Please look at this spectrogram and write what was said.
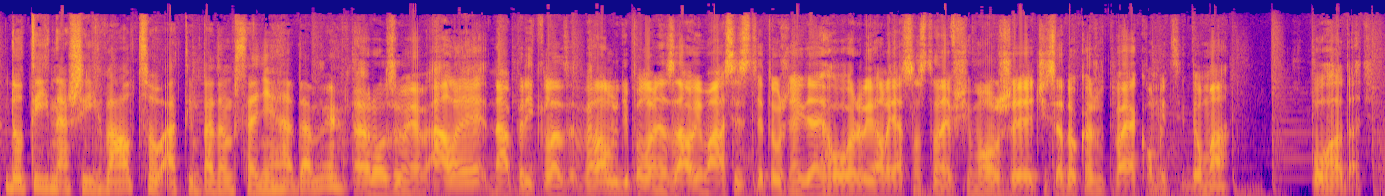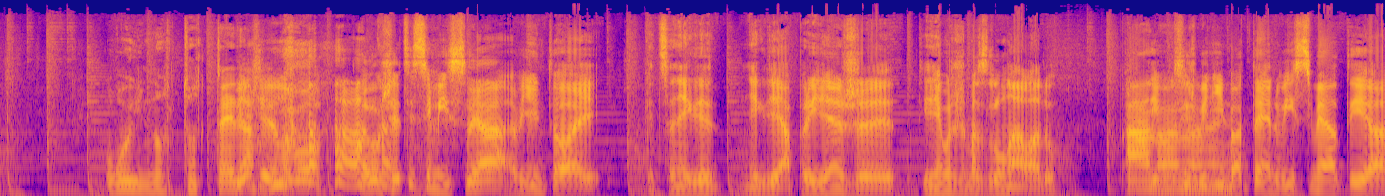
do tých našich valcov a tým pádom sa nehádame. Rozumiem, ale napríklad veľa ľudí podľa mňa zaujíma, asi ste to už niekde aj hovorili, ale ja som si to nevšimol, že či sa dokážu dvaja komici doma pohádať. Uj, no to teda... Vieš, lebo, lebo všetci si myslia, a vidím to aj keď sa niekde, niekde ja prídem, že ty nemôžeš mať zlú náladu. ty Áno, musíš áno, byť iba ten vysmiatý a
